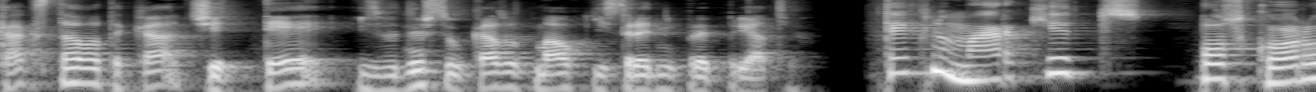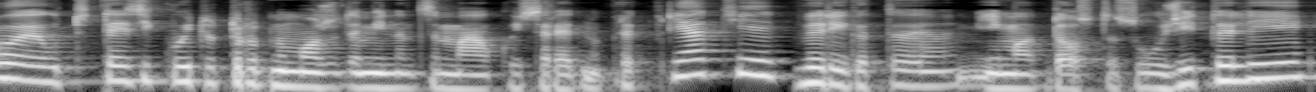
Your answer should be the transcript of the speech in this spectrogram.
Как става така, че те изведнъж се оказват малки и средни предприятия? Техномаркет по-скоро е от тези, които трудно може да минат за малко и средно предприятие. Веригата има доста служители,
